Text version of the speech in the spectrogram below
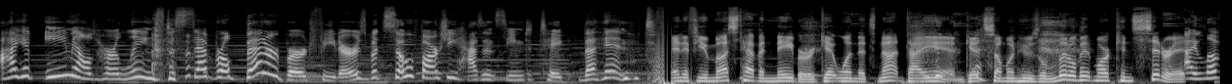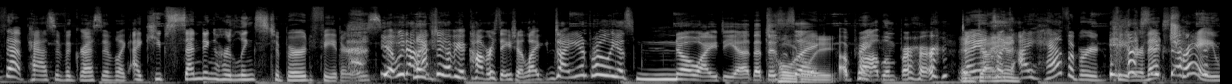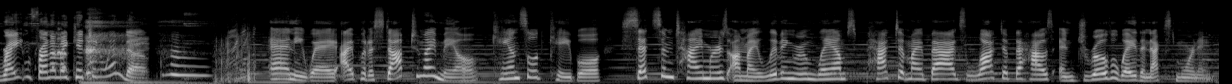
I have emailed her links to several better bird feeders, but so far she hasn't seemed to take the hint. And if you must have a neighbor, get one that's not Diane. Get someone who's a little bit more considerate. I love that passive aggressive. Like I keep sending her links to bird feeders. Yeah, we're not actually having a conversation. Like, Diane probably has no idea that this Totally. is like a problem for her. And Diane's Diane- like, I have a bird feeder, that tray right in front of my kitchen window. Anyway, I put a stop to my mail, canceled cable, set some timers on my living room lamps, packed up my bags, locked up the house, and drove away the next morning.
